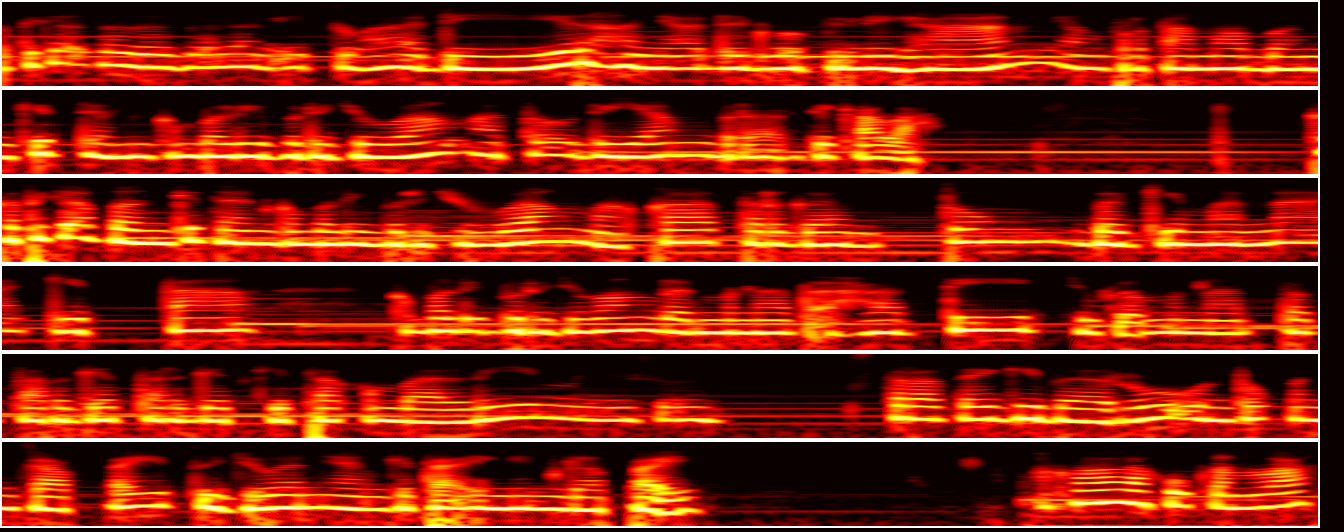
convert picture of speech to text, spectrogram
Ketika kegagalan itu hadir, hanya ada dua pilihan. Yang pertama bangkit dan kembali berjuang atau diam berarti kalah. Ketika bangkit dan kembali berjuang, maka tergantung bagaimana kita kembali berjuang dan menata hati, juga menata target-target kita kembali, menyusun strategi baru untuk mencapai tujuan yang kita ingin gapai. Maka lakukanlah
